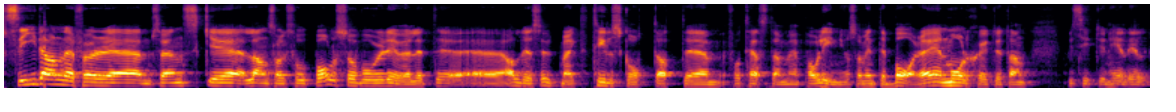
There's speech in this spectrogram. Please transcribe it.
Uppsidan för eh, svensk eh, landslagsfotboll så vore det väl ett eh, alldeles utmärkt tillskott att få testa med Paulinho som inte bara är en målskytt utan besitter en hel del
